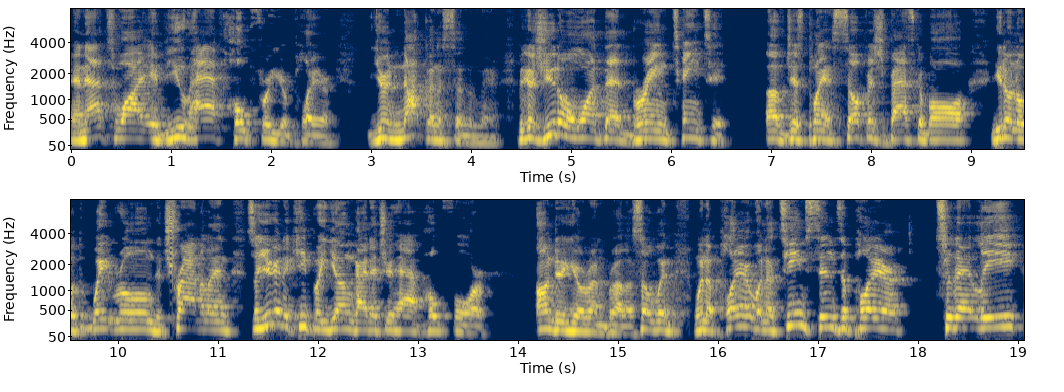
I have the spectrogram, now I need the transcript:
And that's why if you have hope for your player, you're not gonna send them there because you don't want that brain tainted of just playing selfish basketball. You don't know the weight room, the traveling. So you're going to keep a young guy that you have hope for under your umbrella. So when when a player, when a team sends a player to that league,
